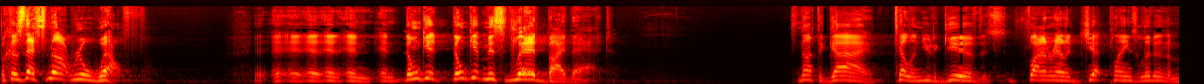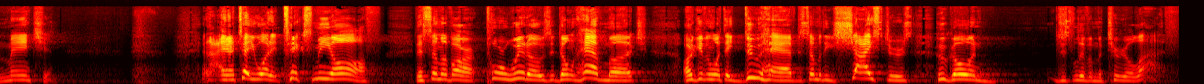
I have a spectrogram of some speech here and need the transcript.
Because that's not real wealth. And, and, and, and don't, get, don't get misled by that. It's not the guy telling you to give that's flying around in jet planes and living in a mansion. And I, and I tell you what, it ticks me off that some of our poor widows that don't have much are giving what they do have to some of these shysters who go and just live a material life.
